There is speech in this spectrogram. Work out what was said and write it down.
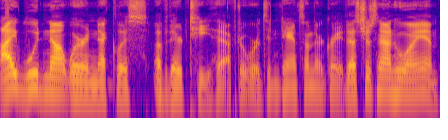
I would not wear a necklace of their teeth afterwards and dance on their grave. That's just not who I am.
